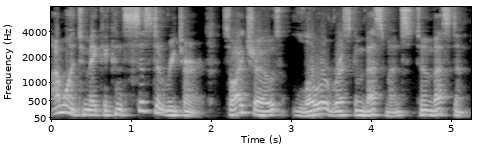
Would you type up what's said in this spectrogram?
I wanted to make a consistent return, so I chose lower risk investments to invest in.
